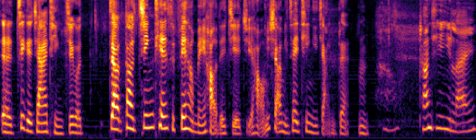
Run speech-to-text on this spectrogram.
呃，这个家庭结果到到今天是非常美好的结局。哈，我们小米再听你讲一段。嗯，好。长期以来，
